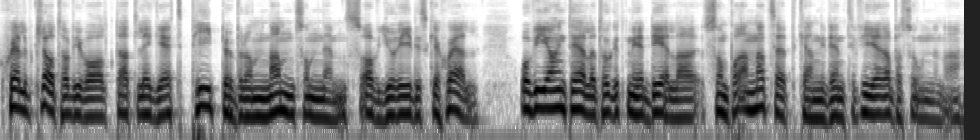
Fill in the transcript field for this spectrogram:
Självklart har vi valt att lägga ett pip över de namn som nämns av juridiska skäl och vi har inte heller tagit med delar som på annat sätt kan identifiera personerna.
